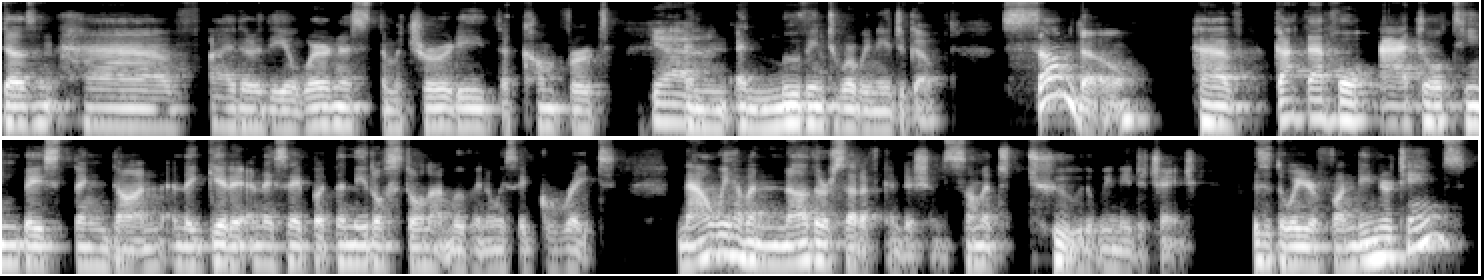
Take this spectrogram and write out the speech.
doesn't have either the awareness, the maturity, the comfort, Yeah. and, and moving to where we need to go. Some, though, have got that whole agile team based thing done and they get it and they say, but the needle's still not moving. And we say, great. Now we have another set of conditions, summit two, that we need to change. Is it the way you're funding your teams?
